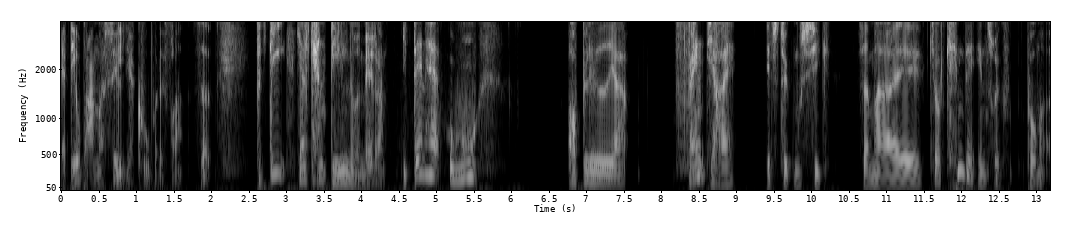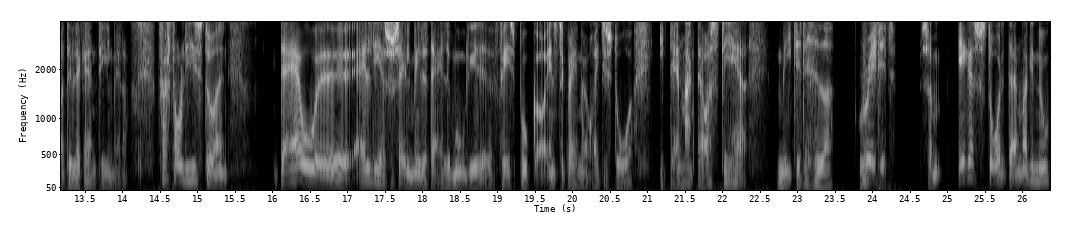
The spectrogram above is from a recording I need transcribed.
Ja, det er jo bare mig selv, jeg kuber det fra. Så, fordi jeg vil gerne dele noget med dig. I den her uge oplevede jeg, fandt jeg et stykke musik, som har øh, gjort kæmpe indtryk på mig, og det vil jeg gerne dele med dig. Først får lige historien. Der er jo øh, alle de her sociale medier, der er alle mulige. Øh, Facebook og Instagram er jo rigtig store i Danmark. Der er også det her medie, der hedder Reddit, som ikke er så stort i Danmark endnu,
